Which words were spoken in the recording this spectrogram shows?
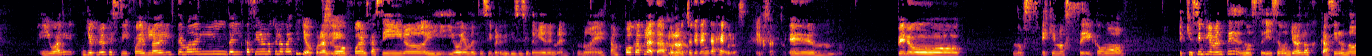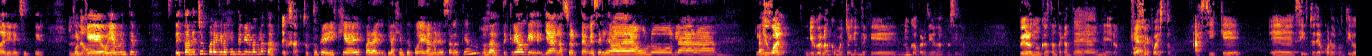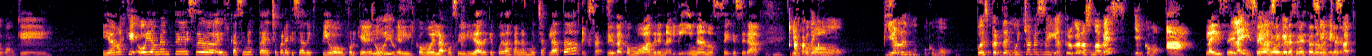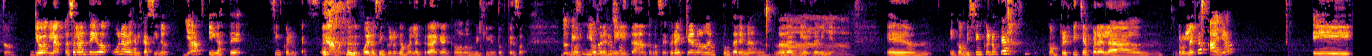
Igual, yo creo que sí, fue lo del tema del, del casino lo que lo gatilló. Por algo Sí. fue al casino y, y obviamente si perdís 17 millones no- no es tan poca plata, por mucho que tengas euros. Exacto. Em, pero no es que no sé cómo... Es que simplemente, no sé, y según yo los casinos no deberían existir. Porque No. obviamente están hechos para que la gente pierda plata. Exacto. ¿Tú creís que es para que la gente pueda ganar esa cuestión? O sea, Ujú. te creo que ya la suerte a veces le va a dar a uno la... la- Igual, yo conozco mucha gente que nunca perdió en el casino, pero nunca tanta cantidad de dinero, por Claro. supuesto. Así que eh, sí, estoy de acuerdo contigo con que... Y además que obviamente eso- el casino está hecho para que sea adictivo, porque el, Obvio. el- como la posibilidad de que puedas ganar mucha plata Exacto. te da como adrenalina, no sé qué será. Y Aparte como- como... pierdes, como puedes perder muchas veces seguidas, pero ganas una vez y es como, ah, La hice. la hice. Tengo que así volver que- a hacer esto, no sí, más claro. exacto. Yo la- solamente he ido una vez al casino ¿Ya? y gasté 5 lucas. Ah, bueno. bueno, 5 lucas más la entrada que eran como 2.500 pesos. O, 2.500 o 3.000 y pesos. tanto, no sé. Pero es que no en Punta Arenas, no era aquí de Viña. Eh, y con mis 5 lucas compré fichas para la mm, ruleta ¿Ah, ya? y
